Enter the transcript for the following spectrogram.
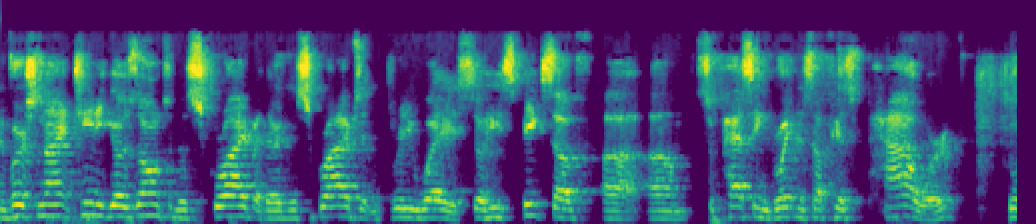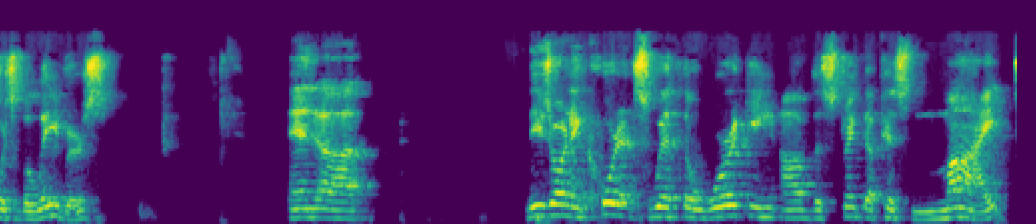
In verse 19, he goes on to describe it there, describes it in three ways. So he speaks of uh, um, surpassing greatness of his power towards believers. And uh, these are in accordance with the working of the strength of his might.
